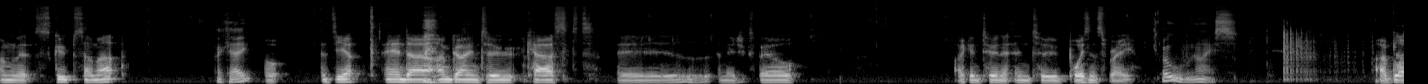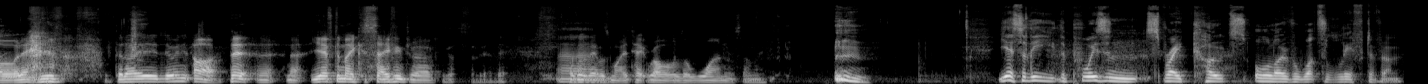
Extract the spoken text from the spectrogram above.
I'm going to scoop some up. Okay. Oh, it's, yep. And uh, I'm going to cast uh, a magic spell. I can turn it into poison spray. Oh, nice. I blow it at him. Did I do anything? Oh, that, uh, no. You have to make a saving throw. I forgot about that. I thought that was my attack roll. It was a one or something. Yeah, so the, the poison spray coats all over what's left of him.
